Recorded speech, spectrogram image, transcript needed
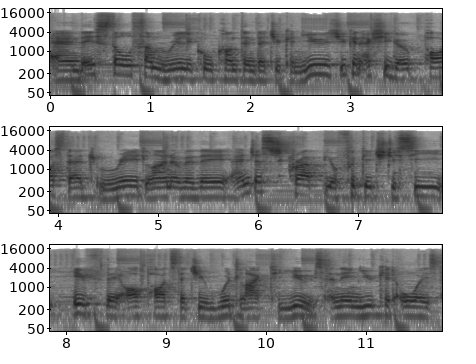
and there's still some really cool content that you can use. You can actually go past that red line over there and just scrub your footage to see if there are parts that you would like to use. And then you could always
